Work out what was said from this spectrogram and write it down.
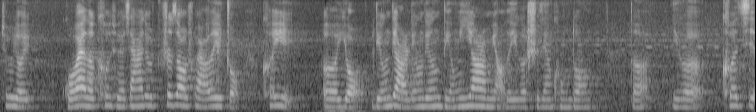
就是有国外的科学家就制造出来了一种可以呃有零点零零零一二秒的一个时间空洞的一个科技，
